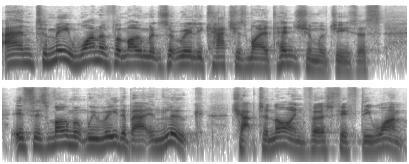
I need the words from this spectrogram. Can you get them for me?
And to me, one of the moments that really catches my attention with Jesus is this moment we read about in Luke chapter 9, verse 51.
